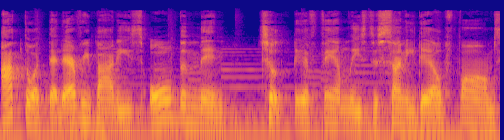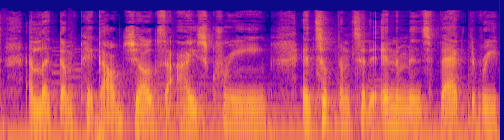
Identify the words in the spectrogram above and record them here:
I thought that everybody's, all the men, took their families to Sunnydale Farms and let them pick out jugs of ice cream and took them to the Entenmann's factory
